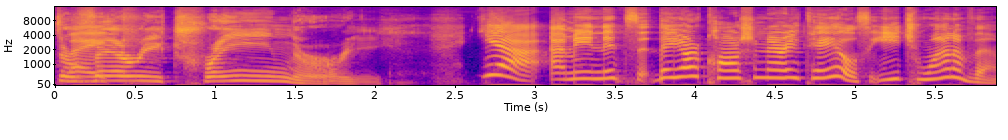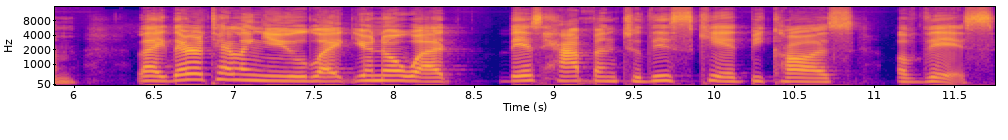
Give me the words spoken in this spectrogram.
They're Like- very trainery. Yeah, I mean it's they are cautionary tales, each one of them. Like they're telling you, like you know what, this happened to this kid because of this,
